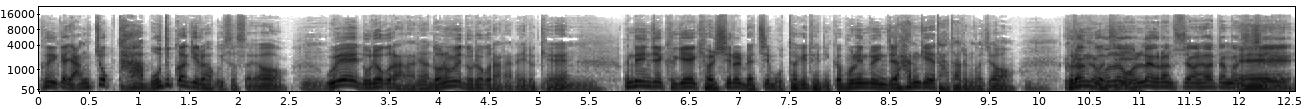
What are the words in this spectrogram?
그러니까 양쪽 다 모두 가기를 하고 있었어요. 음. 왜 노력을 안 하냐? 너는 왜 노력을 안 하냐? 이렇게. 근데 이제 그게 결실을 맺지 못하게 되니까 본인도 이제 한계에 다다른 거죠. 그런 그러니까 거지. 그분은 원래 그런 주장을 해왔던 것이지 네.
